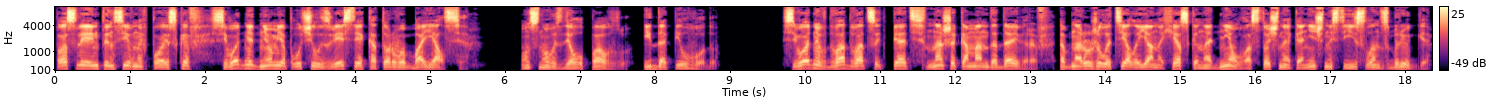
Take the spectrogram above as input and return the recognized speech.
После интенсивных поисков сегодня днем я получил известие, которого боялся. Он снова сделал паузу и допил воду. Сегодня в 2.25 наша команда дайверов обнаружила тело Яна Хеска на дне у восточной оконечности Исландсбрюгге.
